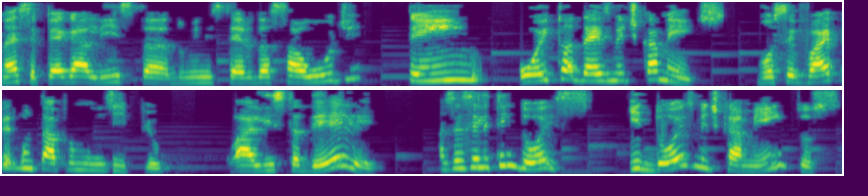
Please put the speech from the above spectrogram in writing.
né? Você pega a lista do Ministério da Saúde, tem 8 a 10 medicamentos. Você vai perguntar para o município a lista dele, às vezes ele tem dois. E dois medicamentos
